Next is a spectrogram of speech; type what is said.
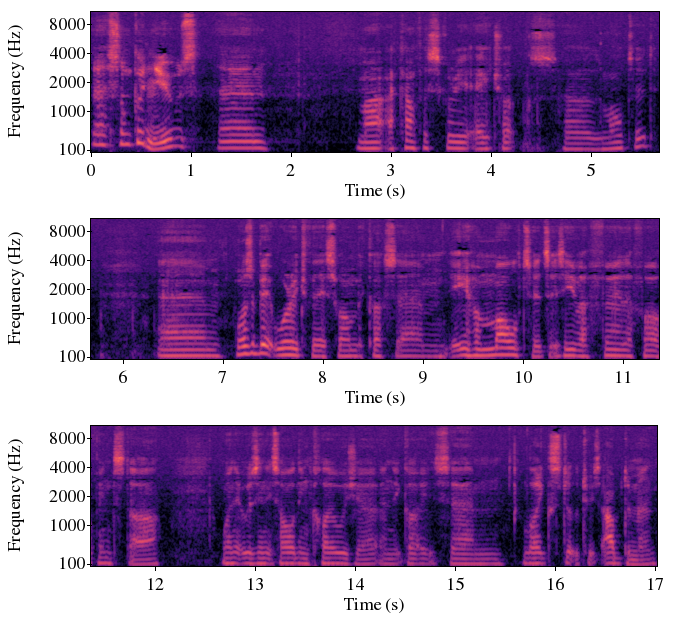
Uh, some good news. Um, my Acanthus atrox has molted. Um, was a bit worried for this one because um, it either molted, so it's either further fourth instar when it was in its old enclosure and it got its um, legs stuck to its abdomen,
